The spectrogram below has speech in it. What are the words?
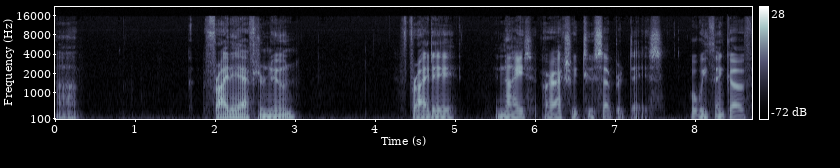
Uh, Friday afternoon, Friday night are actually two separate days. What we think of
